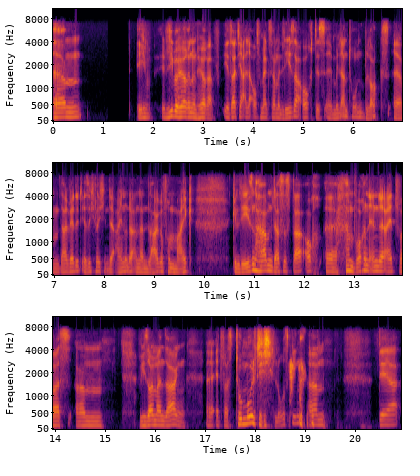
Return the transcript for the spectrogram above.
Ähm, ich, liebe Hörerinnen und Hörer, ihr seid ja alle aufmerksame Leser auch des äh, Millanton-Blogs. Ähm, da werdet ihr sicherlich in der einen oder anderen Lage vom Mike gelesen haben, dass es da auch äh, am Wochenende etwas, ähm, wie soll man sagen, äh, etwas tumultig losging. ähm, der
